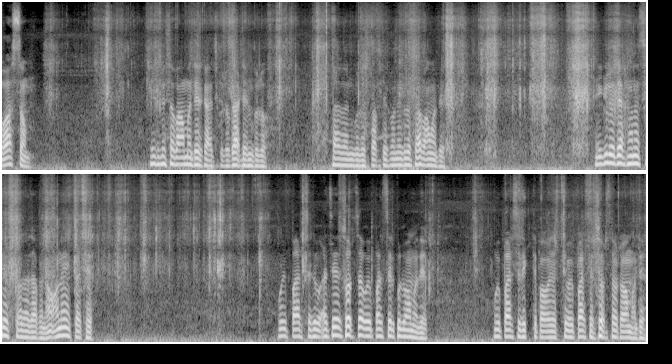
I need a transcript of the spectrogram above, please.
ওয়াসম এগুলো সব আমাদের গাছগুলো গার্ডেনগুলো বাগানগুলো সব দেখুন, এগুলো সব আমাদের। এগুলো দেখানো শেষ করা যাবে না, অনেক আছে। ওই পার্সেল আছে, সরষা ওই পার্সেলগুলো আমাদের। ওই পার্সে দেখতে পাওয়া যাচ্ছে, ওই পার্সের চর্চাটাও আমাদের।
